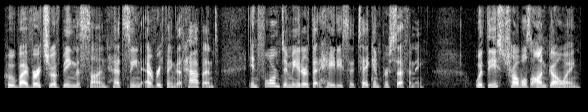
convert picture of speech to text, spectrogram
who by virtue of being the sun had seen everything that happened, informed Demeter that Hades had taken Persephone. With these troubles ongoing,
